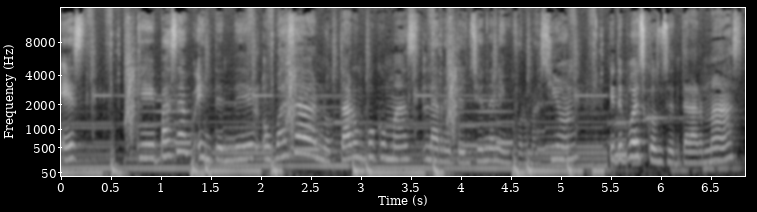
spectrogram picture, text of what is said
es que vas a entender o vas a notar un poco más la retención de la información, que te puedes concentrar más,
